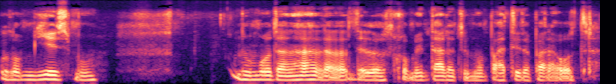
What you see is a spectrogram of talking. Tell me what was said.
lo mismo. No muda nada de los comentarios de una partida para otra.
